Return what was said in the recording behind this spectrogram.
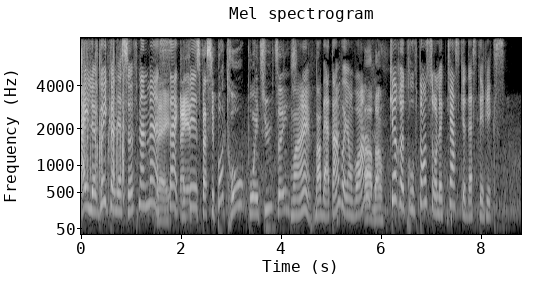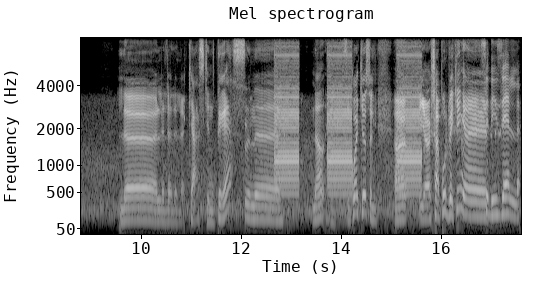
Hey, le gars, il connaît ça, finalement. Ben, ben, Sacrifice. que c'est pas trop pointu, tu sais. Ouais. Bon, ben attends, voyons voir. Ah, bon. Que retrouve-t-on sur le casque d'Astérix? Le, le, le, le- casque, une tresse, une... Non, c'est quoi qu'il y a, celui... Un- Il y a un chapeau de viking, un... C'est des ailes.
